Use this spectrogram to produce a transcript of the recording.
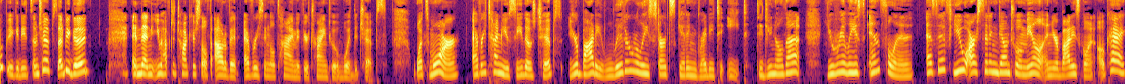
Oop, you could eat some chips. That'd be good. And then you have to talk yourself out of it every single time if you're trying to avoid the chips. What's more, every time you see those chips, your body literally starts getting ready to eat. Did you know that? You release insulin as if you are sitting down to a meal and your body's going, okay,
